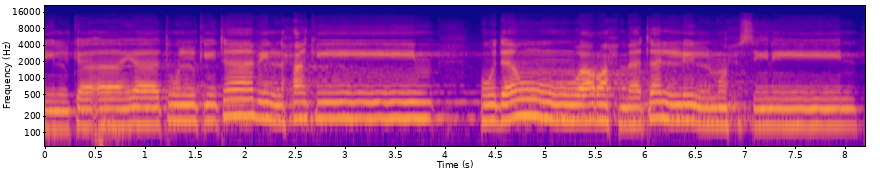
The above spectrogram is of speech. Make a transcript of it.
تلك آيات الكتاب الحكيم هدى ورحمة للمحسنين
